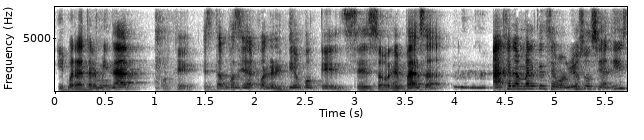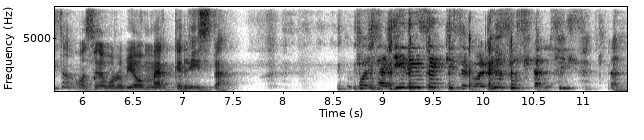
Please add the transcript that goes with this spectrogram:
Y para terminar, porque estamos ya con el tiempo que se sobrepasa, ¿Angela Merkel se volvió socialista o se volvió merkelista? Pues allí dicen que se volvió socialista.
